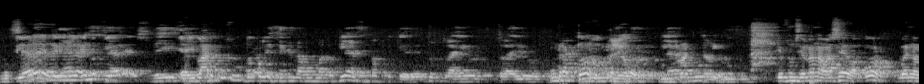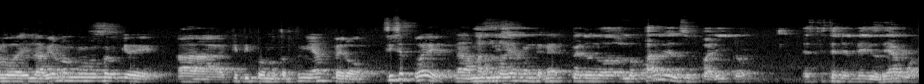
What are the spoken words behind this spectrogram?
nucleares hay, hay nucleares Sí, y hay barcos No porque tengan una bomba nuclear, sino porque dentro trae un... Trae un, un reactor un reactor, un reactor. núcleo, que funcionan a base de vapor bueno lo del avión no, no me acuerdo qué, a qué tipo de motor tenía pero sí se puede nada más Lo- lo voy a contener Pero lo, lo padre del submarino es que está en el medio de agua,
